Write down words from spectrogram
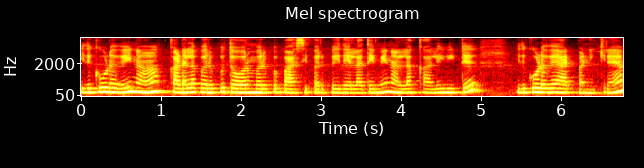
இது கூடவே நான் கடலைப்பருப்பு துவரம்பருப்பு பாசிப்பருப்பு இது எல்லாத்தையுமே நல்லா கழுவிட்டு இது கூடவே ஆட் பண்ணிக்கிறேன்.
